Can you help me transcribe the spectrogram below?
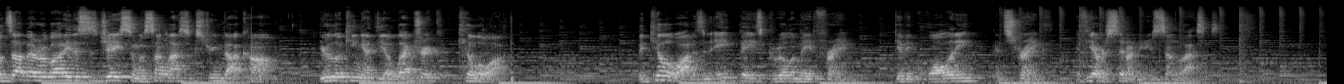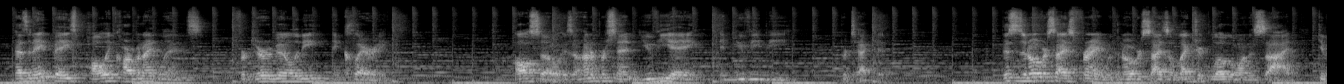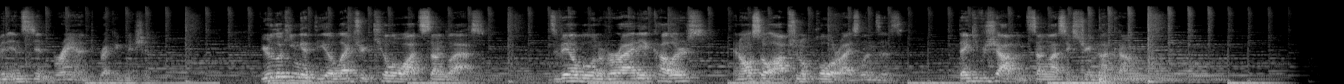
What's up everybody? This is Jason with SunglassExtreme.com. You're looking at the electric Kilowatt. The Kilowatt is an 8-base Grilamid frame, giving quality and strength if you ever sit on your new sunglasses. It has an 8-base polycarbonate lens for durability and clarity. Also is 100% UVA and UVB protected. This is an oversized frame with an oversized electric logo on the side, giving instant brand recognition. You're looking at the electric kilowatt sunglass. It's available in a variety of colors and also optional polarized lenses. Thank you for shopping, sunglassextreme.com.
